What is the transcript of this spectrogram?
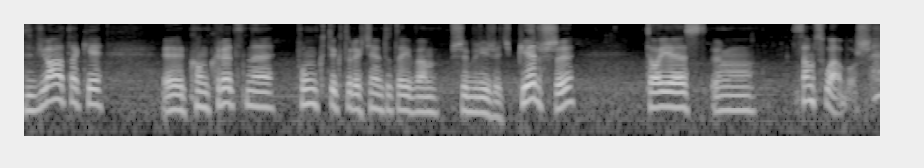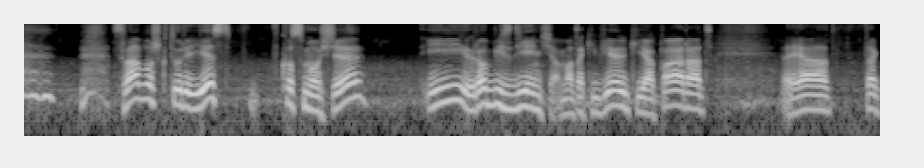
dwa takie e, konkretne punkty, które chciałem tutaj Wam przybliżyć. Pierwszy to jest ym, sam Sławosz. Sławosz, który jest w kosmosie i robi zdjęcia. Ma taki wielki aparat. Ja, tak,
